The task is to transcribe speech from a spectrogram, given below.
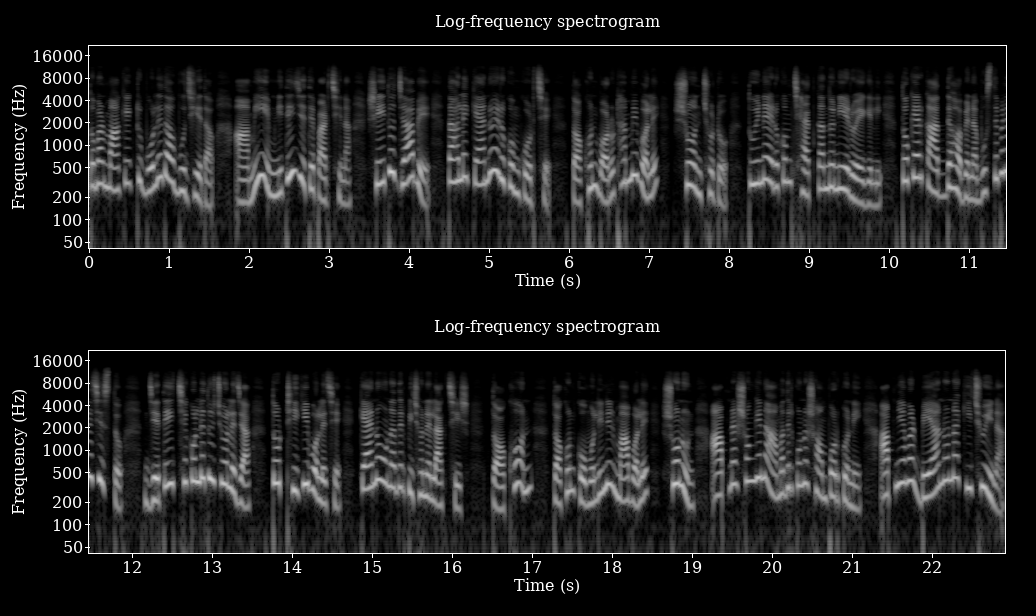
তোমার মাকে একটু বলে দাও, বুঝিয়ে দাও। আমি এমনিতেই যেতে পারছি না, সেই তো যাবে, তাহলে কেন এরকম করছে? তখন বড় ঠাম্মি বলে, শোন ছোট, তুই না এরকম ছ্যাতকান্দ নিয়ে রয়ে গেলি। তোকে আর কাঁদতে হবে না, বুঝতে পেরেছিস তো? যেতে ইচ্ছে করলে তুই চলে যা। তোর ঠিকই বলেছে, কেন ওনাদের পিছনে লাগছিস? তখন তখন কোমলিনীর মা বলে, শুনুন, আপনার সঙ্গে না আমাদের কোনো সম্পর্ক নেই। আপনি আমার বেয়ানও না, কিছুই না।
